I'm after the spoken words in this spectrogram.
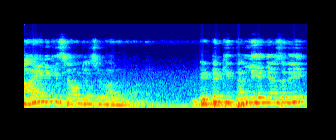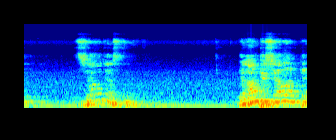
ఆయనకి సేవ చేసే వాళ్ళు బిడ్డకి తల్లి ఏం చేస్తుంది? సేవ చేస్తుంది. ఎలాంటి సేవ అంటే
